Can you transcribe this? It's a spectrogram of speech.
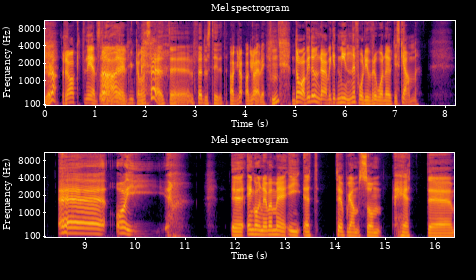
Jo då. Rakt Ja, nedstående. det kan man säga att eh, föddes tidigt. Vad glad, vad glad jag blir. Mm. David undrar, vilket minne får att vråla ut i skam? Eh, oj. Eh, en gång när jag var med i ett tv-program som hette...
